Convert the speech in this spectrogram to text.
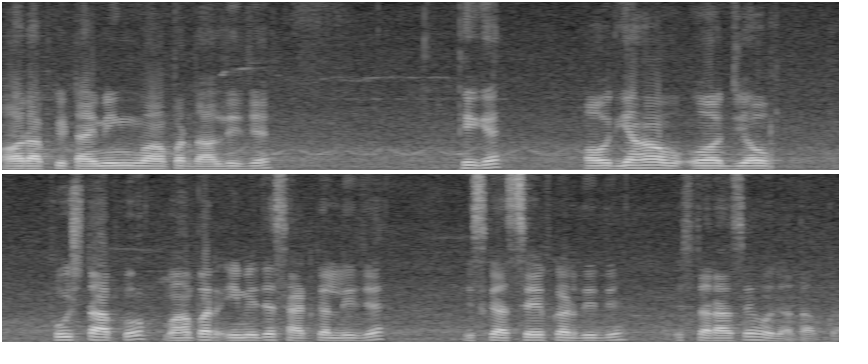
और आपकी टाइमिंग वहाँ पर डाल दीजिए। ठीक है? और यहाँ जो पूछता आपको, वहाँ पर इमेजेस ऐड कर लीजिए, इसका सेव कर दीजिए, इस तरह से हो जाता आपका।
